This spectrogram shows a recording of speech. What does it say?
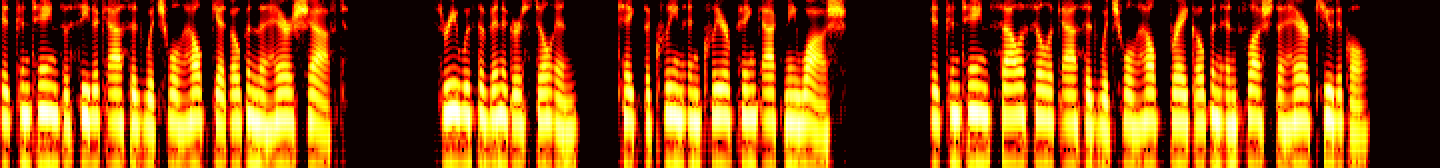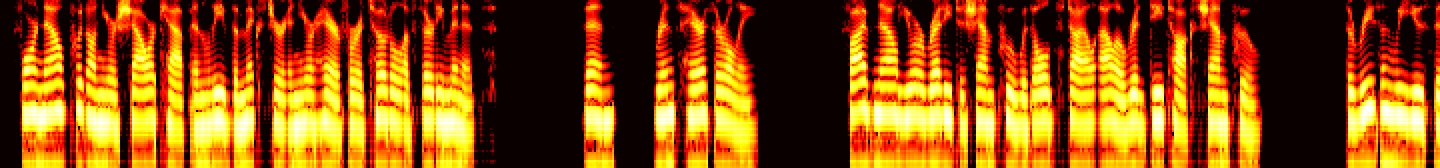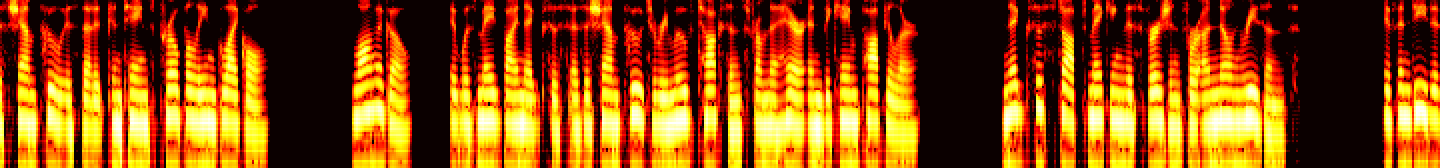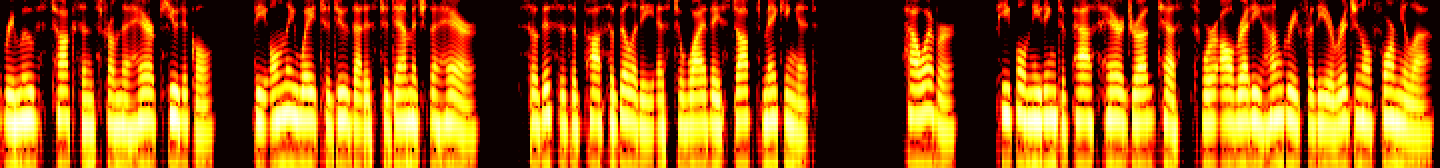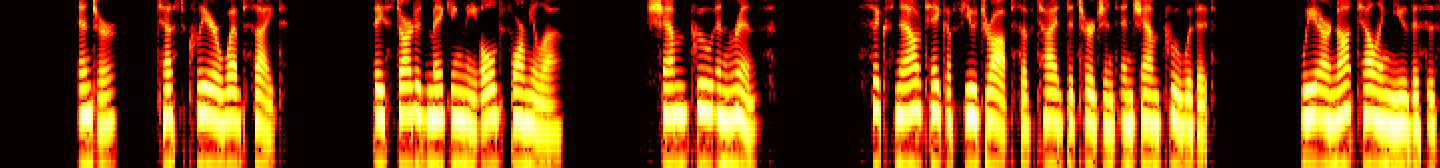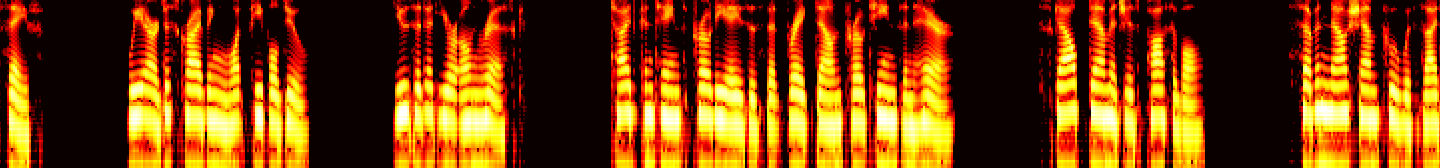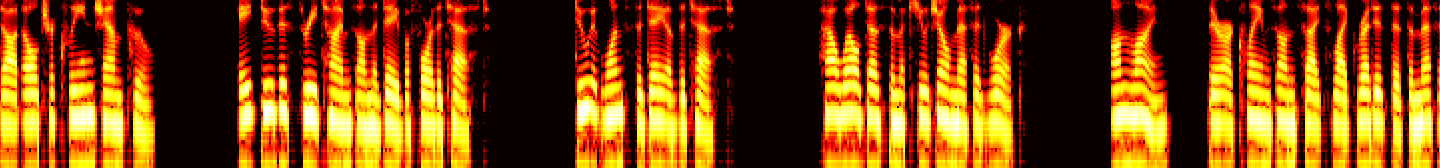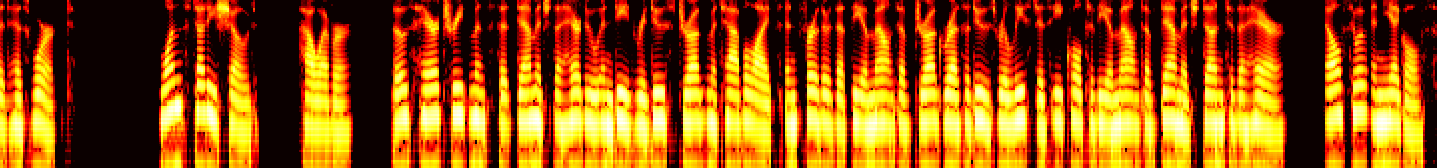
It contains acetic acid which will help get open the hair shaft. 3. With the vinegar still in, take the clean and clear pink acne wash. It contains salicylic acid which will help break open and flush the hair cuticle. 4. Now put on your shower cap and leave the mixture in your hair for a total of 30 minutes. Then, rinse hair thoroughly. 5. Now you're ready to shampoo with old style aloe rid detox shampoo. The reason we use this shampoo is that it contains propylene glycol. Long ago, it was made by Nexxus as a shampoo to remove toxins from the hair and became popular. Nexxus stopped making this version for unknown reasons. If indeed it removes toxins from the hair cuticle, the only way to do that is to damage the hair, so this is a possibility as to why they stopped making it. However, people needing to pass hair drug tests were already hungry for the original formula. Enter, Test Clear website. They started making the old formula. Shampoo and rinse. 6. Now take a few drops of Tide detergent and shampoo with it. We are not telling you this is safe. We are describing what people do. Use it at your own risk. Tide contains proteases that break down proteins in hair. Scalp damage is possible. 7. Now shampoo with Zydot Ultra Clean Shampoo. 8. Do this 3 times on the day before the test. Do it once the day of the test. How well does the Macujo method work? Online, there are claims on sites like Reddit that the method has worked. One study showed, however, those hair treatments that damage the hair do indeed reduce drug metabolites and further that the amount of drug residues released is equal to the amount of damage done to the hair, Elsua and Yegles.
